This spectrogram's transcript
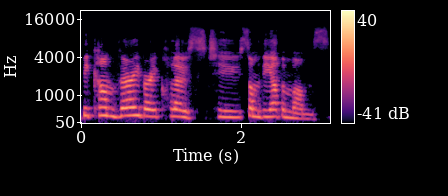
become very, very close to some of the other mums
